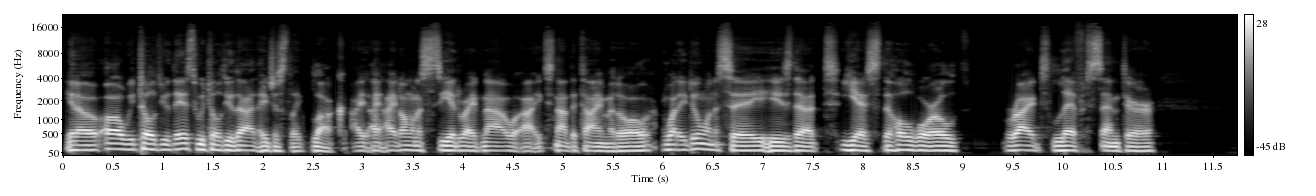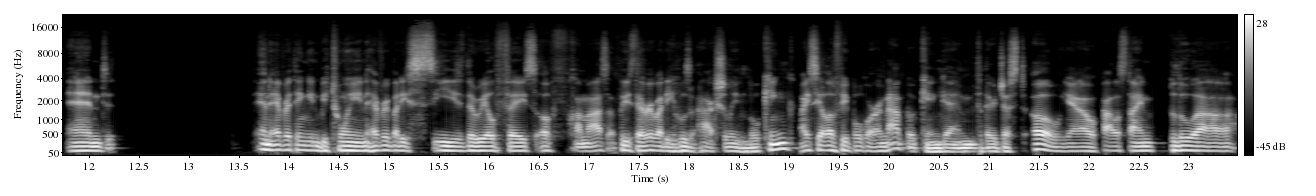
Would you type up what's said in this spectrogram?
you know, oh, we told you this, we told you that. I just like block. I, I, I don't want to see it right now. Uh, it's not the time at all. What I do want to say is that yes, the whole world, right, left, center, and and everything in between, everybody sees the real face of Hamas, at least everybody who's actually looking. I see a lot of people who are not looking and they're just, oh, you know, Palestine blew a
